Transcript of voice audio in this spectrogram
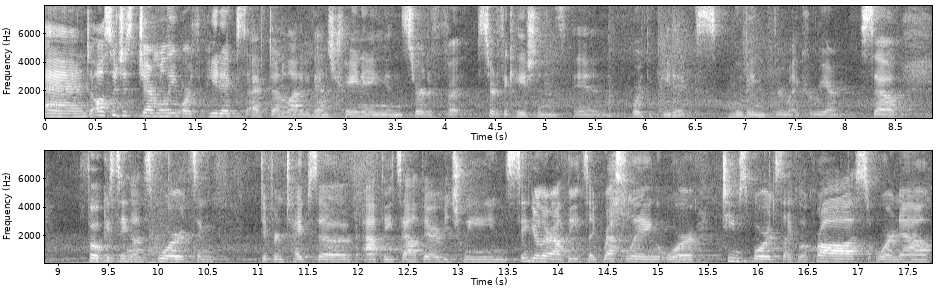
and also just generally orthopedics. I've done a lot of advanced training and certifi- certifications in orthopedics moving through my career. So, focusing on sports and different types of athletes out there between singular athletes like wrestling or team sports like lacrosse or now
